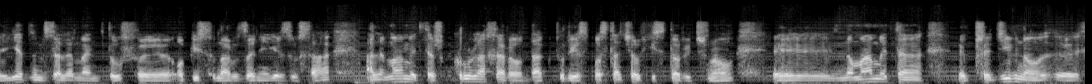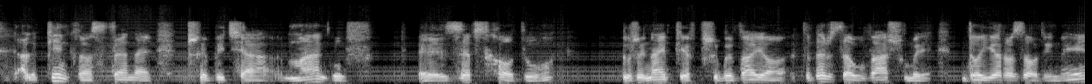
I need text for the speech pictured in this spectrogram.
jednym z elementów opisu narodzenia Jezusa, ale mamy też króla Heroda, który jest postacią historyczną. No mamy tę przedziwną, ale piękną scenę przybycia magów ze wschodu, którzy najpierw przybywają, to też zauważmy, do Jerozolimy,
